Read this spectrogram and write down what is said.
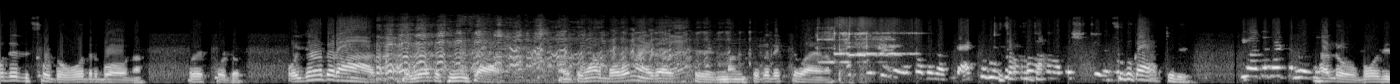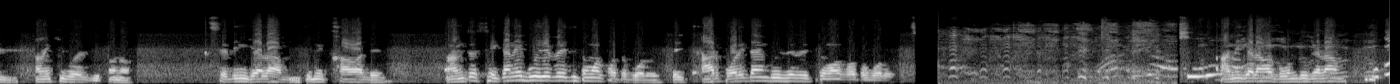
ওদের ছোট, ওদের বড় না, ওদের ছোট। ওই জন্য তো রাগ হিংসা। তোমার বড় না, এরা মানে চোখে দেখতে পায় না। শুধু হ্যালো, বৌদি, আমি কি বলছি, শোনো। সেদিন গেলাম, তুমি খাওয়ালে। আমি তো সেখানেই বুঝে পেরেছি তোমার কত বড়। সেই তারপরে তো আমি বুঝতে পেরেছি তোমার কত বড়। আমি গেলাম, আমার বন্ধু গেলাম এটা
